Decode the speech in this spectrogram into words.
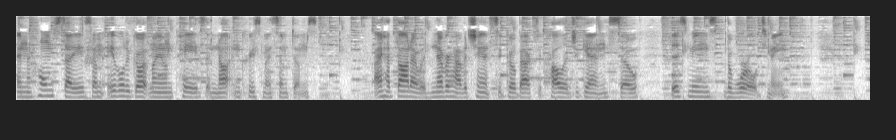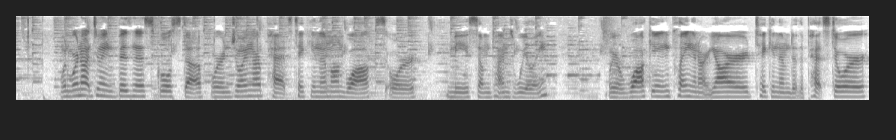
and home study, so I'm able to go at my own pace and not increase my symptoms. I had thought I would never have a chance to go back to college again, so this means the world to me. When we're not doing business school stuff, we're enjoying our pets, taking them on walks, or me sometimes wheeling. We are walking, playing in our yard, taking them to the pet store,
